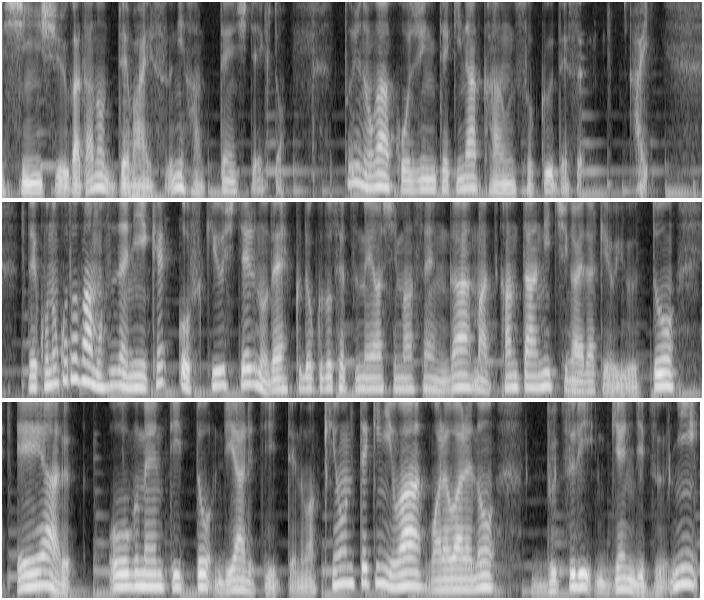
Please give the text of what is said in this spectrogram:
侵襲型のデバイスに発展していくと。というのが個人的な観測です。はい。で、この言葉もすでに結構普及しているので、くどくど説明はしませんが、まあ、簡単に違いだけを言うと、AR、オーグメンティッドリアリティっていうのは基本的には我々の物理現実に、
